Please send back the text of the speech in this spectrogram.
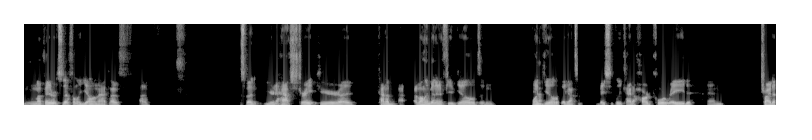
My favorite's definitely Yelinak. I've I've spent a year and a half straight here. I kind of I've only been in a few guilds, and one yeah. guild I got to basically kind of hardcore raid and try to,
